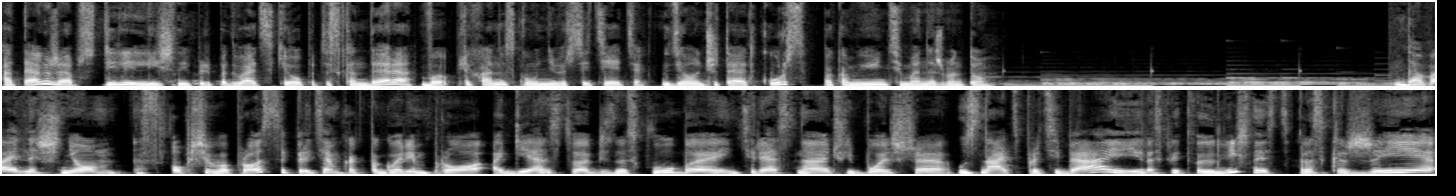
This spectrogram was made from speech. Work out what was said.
а также обсудили личный преподавательский опыт Искандера в Плехановском университете, где он читает курс по комьюнити-менеджменту. Давай начнем с общего вопроса. Перед тем, как поговорим про агентство, бизнес-клубы, интересно чуть больше узнать про тебя и раскрыть твою личность. Расскажи,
